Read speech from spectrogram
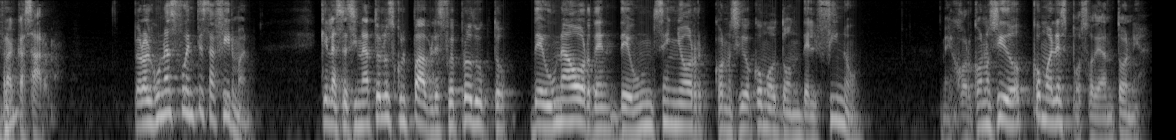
fracasaron. Pero algunas fuentes afirman que el asesinato de los culpables fue producto de una orden de un señor conocido como Don Delfino, mejor conocido como el esposo de Antonia.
